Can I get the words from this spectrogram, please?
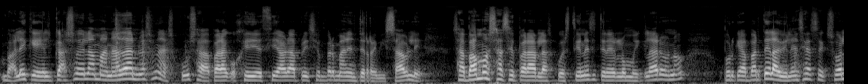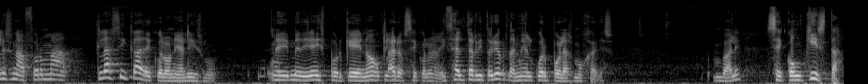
¿Vale? Que el caso de la manada no es una excusa para coger y decir ahora prisión permanente revisable. O sea, vamos a separar las cuestiones y tenerlo muy claro, ¿no? Porque aparte la violencia sexual es una forma clásica de colonialismo me diréis por qué, ¿no? Claro, se coloniza el territorio, pero también el cuerpo de las mujeres. ¿Vale? Se conquista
